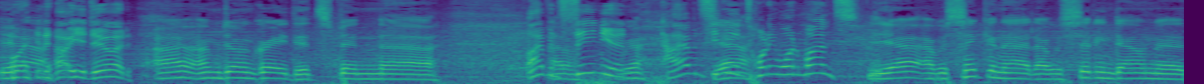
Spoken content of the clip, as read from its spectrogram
Yeah. How you doing? I, I'm doing great. It's been. Uh, I haven't Uh, seen you. In, yeah. I haven't seen you in 21 months. yeah, I was thinking that. I was sitting down uh,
